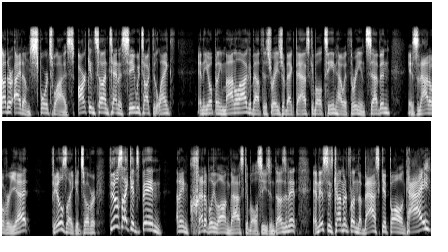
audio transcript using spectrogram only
other items, sports wise. Arkansas and Tennessee. We talked at length in the opening monologue about this Razorback basketball team, how at three and seven, it's not over yet. Feels like it's over. Feels like it's been an incredibly long basketball season, doesn't it? And this is coming from the basketball guy.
